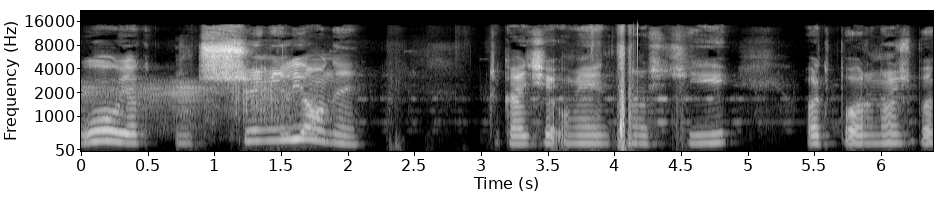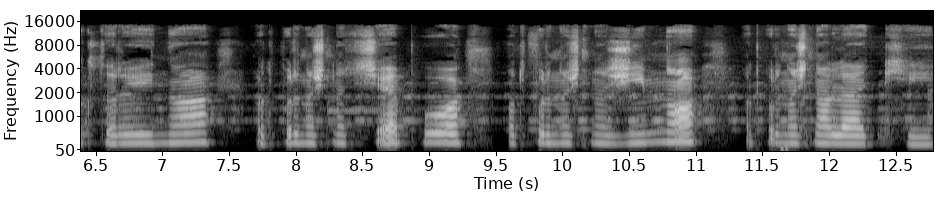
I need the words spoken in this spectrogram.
Wow, jak 3 miliony. Czekajcie, umiejętności. Odporność bakteryjna, odporność na ciepło, odporność na zimno, odporność na leki.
